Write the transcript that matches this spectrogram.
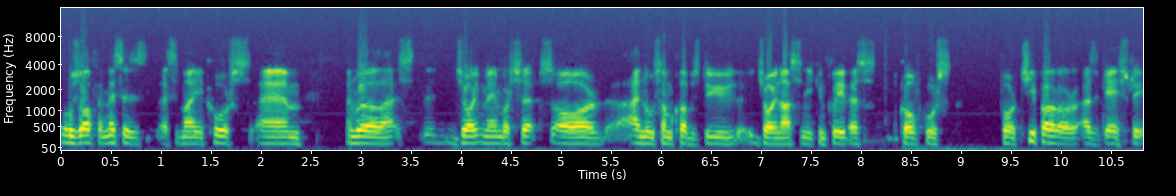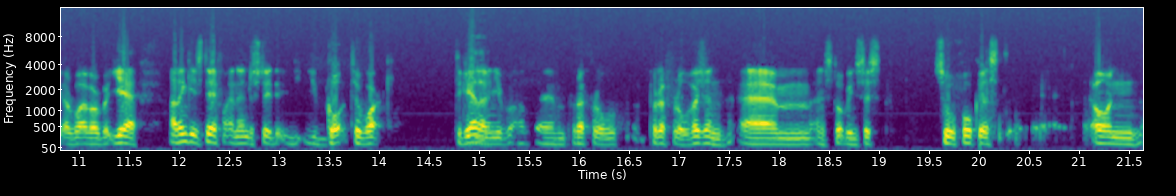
Goes off, and this is this is my course, um, and whether that's joint memberships or I know some clubs do join us and you can play this golf course for cheaper or as a guest rate or whatever. But yeah, I think it's definitely an industry that you've got to work together, mm-hmm. and you've got um, peripheral peripheral vision um, and stop being just so focused on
